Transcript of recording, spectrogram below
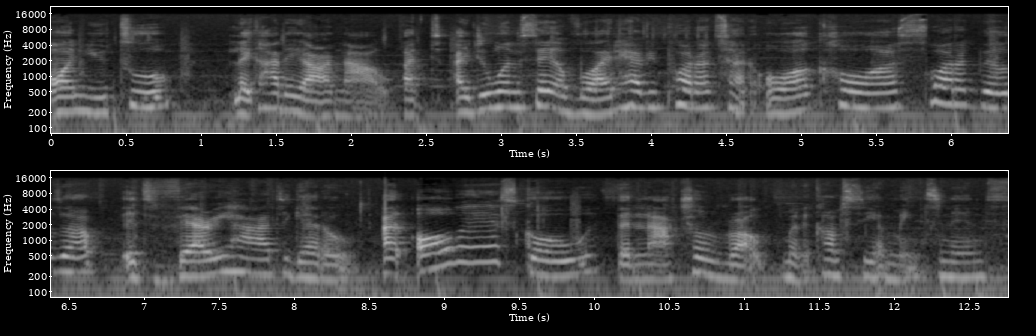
on YouTube like how they are now. But I do want to say avoid heavy products at all costs. Product buildup it's very hard to get out. And always go the natural route when it comes to your maintenance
